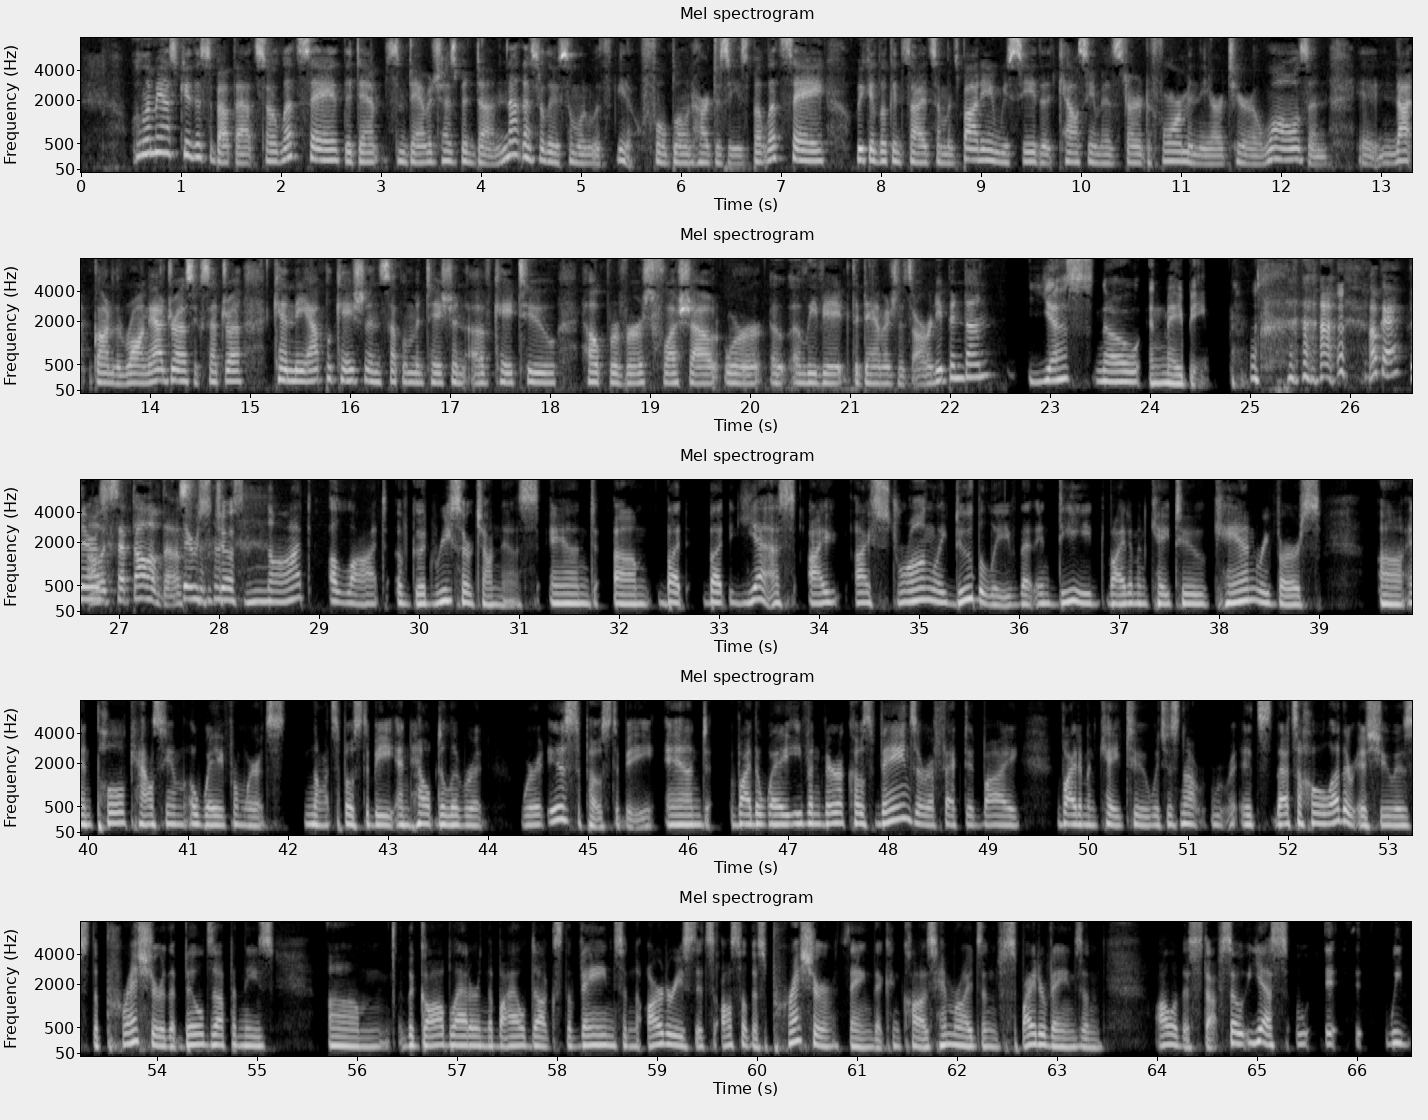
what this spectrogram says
Well, let me ask you this about that. So, let's say the dam- some damage has been done, not necessarily someone with you know full blown heart disease, but let's say we could look inside someone's body and we see that calcium has started to form in the arterial walls and not gone to the wrong address, etc. Can the application and supplementation of K two help reverse, flush out, or alleviate the damage that's already been done? Yes, no, and maybe. okay, there's, I'll accept all of those. there's just not a lot of good research on this, and um, but but yes, I I strongly do believe that indeed vitamin K two can reverse uh, and pull calcium away from where it's not supposed to be and help deliver it where it is supposed to be. And by the way, even varicose veins are affected by vitamin K2, which is not, it's, that's a whole other issue is the pressure that builds up in these, um, the gallbladder and the bile ducts, the veins and the arteries. It's also this pressure thing that can cause hemorrhoids and spider veins and all of this stuff. So yes, it, it, we,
